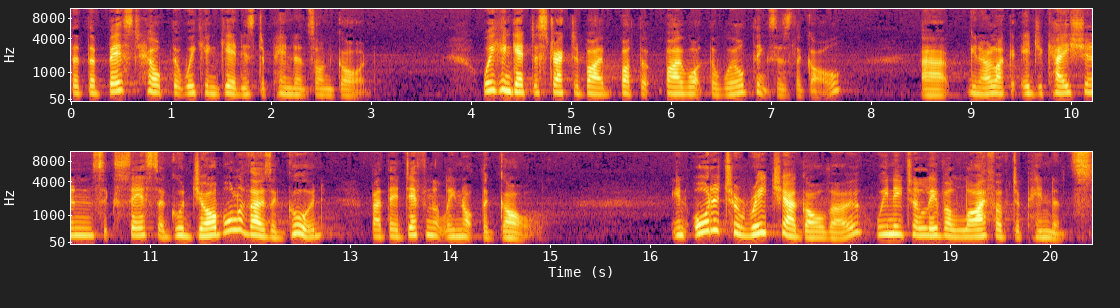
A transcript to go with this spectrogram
that the best help that we can get is dependence on God. We can get distracted by by what the world thinks is the goal. Uh, you know, like education, success, a good job, all of those are good, but they're definitely not the goal. In order to reach our goal, though, we need to live a life of dependence.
